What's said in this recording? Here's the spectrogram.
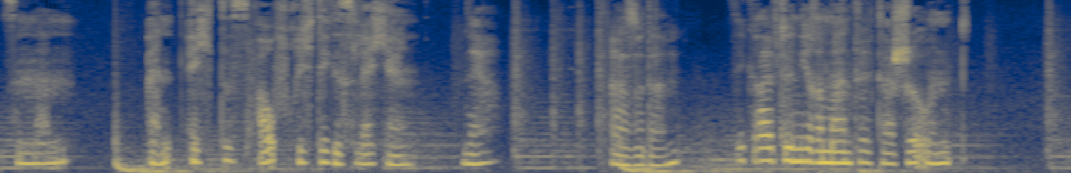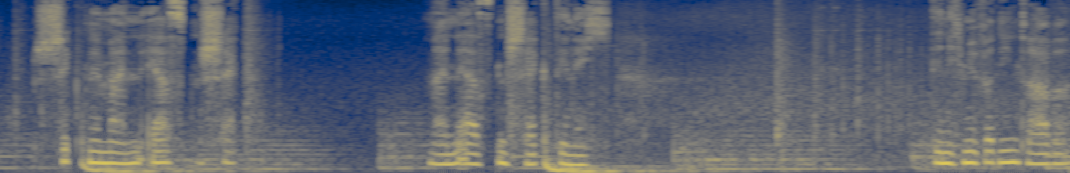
sondern ein echtes, aufrichtiges Lächeln. Ja. Also dann? Sie greift in ihre Manteltasche und schickt mir meinen ersten Scheck. Meinen ersten Scheck, den ich. den ich mir verdient habe.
